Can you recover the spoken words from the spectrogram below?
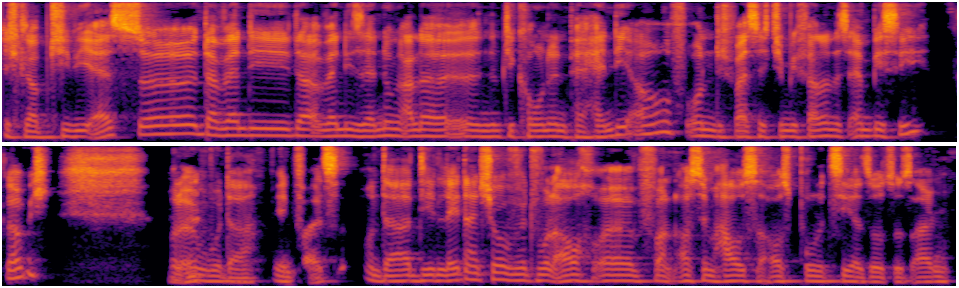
Ich glaube, TBS, äh, da werden die, da werden die Sendungen alle, äh, nimmt die Conan per Handy auf und ich weiß nicht, Jimmy Fallon ist NBC, glaube ich. Oder mhm. irgendwo da, jedenfalls. Und da die Late Night Show wird wohl auch äh, von aus dem Haus aus produziert, sozusagen.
